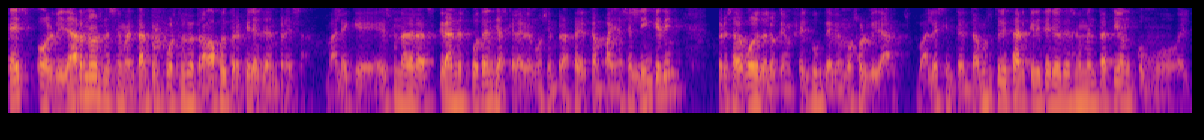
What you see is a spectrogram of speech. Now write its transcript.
es olvidarnos de segmentar por puestos de trabajo y perfiles de empresa, ¿vale? Que es una de las grandes potencias que le debemos siempre hacer campañas en LinkedIn, pero es algo de lo que en Facebook debemos olvidarnos, ¿vale? Si intentamos utilizar criterios de segmentación como el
